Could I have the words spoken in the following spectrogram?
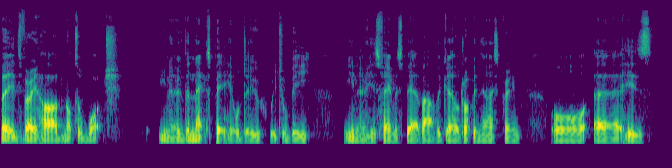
but it's very hard not to watch, you know, the next bit he'll do, which will be, you know, his famous bit about the girl dropping the ice cream, or uh, his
